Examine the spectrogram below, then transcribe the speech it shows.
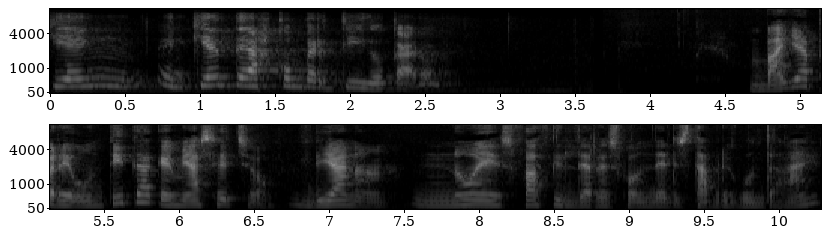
¿En quién te has convertido, Carol? Vaya preguntita que me has hecho, Diana. No es fácil de responder esta pregunta, ¿eh?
